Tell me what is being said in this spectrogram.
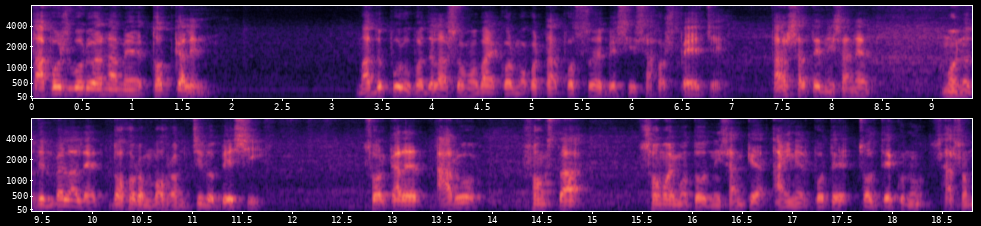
তাপস বড়ুয়া নামে তৎকালীন মাধবপুর উপজেলা সমবায় কর্মকর্তার প্রশ্রয়ে বেশি সাহস পেয়েছে। তার সাথে নিশানের মইনুদ্দিন বেলালের দহরম মহরম ছিল বেশি। সরকারের আরও সংস্থা সময় মতো নিশানকে আইনের পথে চলতে কোনো শাসন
